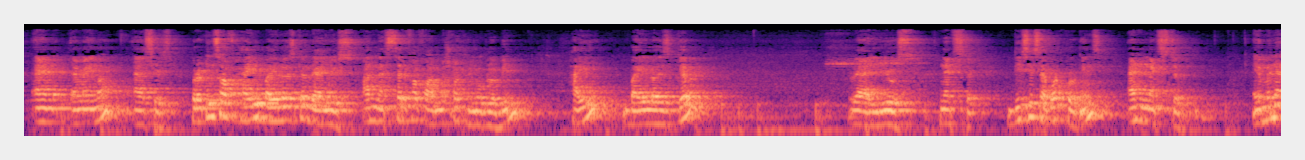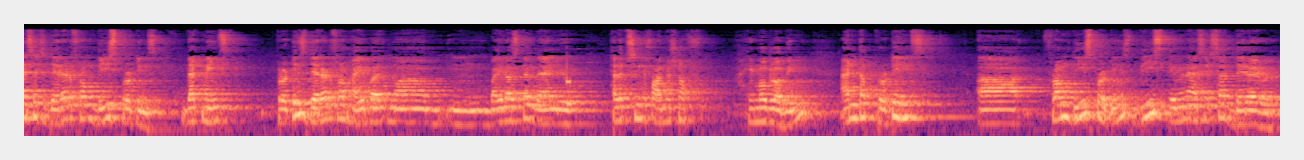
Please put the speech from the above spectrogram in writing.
and amino acids. Proteins of high biological values are necessary for formation of hemoglobin. High biological values. Next, this is about proteins and next amino acids derived from these proteins. That means proteins derived from high bi um, biological value helps in the formation of hemoglobin and the proteins uh, from these proteins these amino acids are derived.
